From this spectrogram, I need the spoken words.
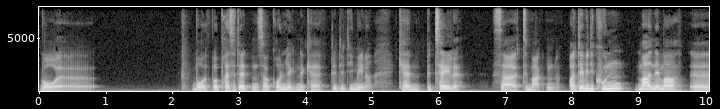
hvor, øh, hvor, hvor præsidenten så grundlæggende kan, det er det, de mener, kan betale sig til magten. Og det vil de kunne meget nemmere, øh,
